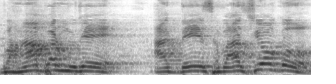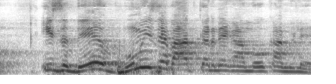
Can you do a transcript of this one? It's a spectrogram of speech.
वहाँ पर मुझे आज देशवासियों को इस देवभूमि से बात करने का मौका मिले।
